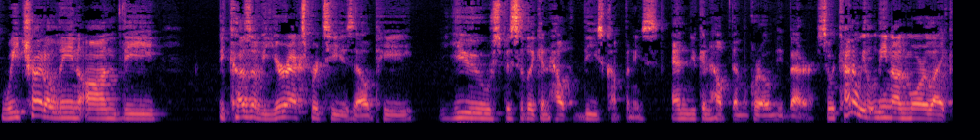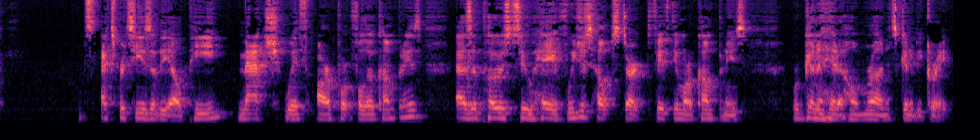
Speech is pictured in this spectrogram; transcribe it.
We try to lean on the because of your expertise, LP, you specifically can help these companies and you can help them grow and be better. So we kind of we lean on more like expertise of the LP match with our portfolio companies as opposed to, hey, if we just help start 50 more companies, we're going to hit a home run. It's going to be great.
